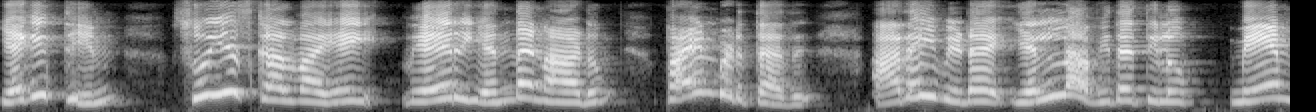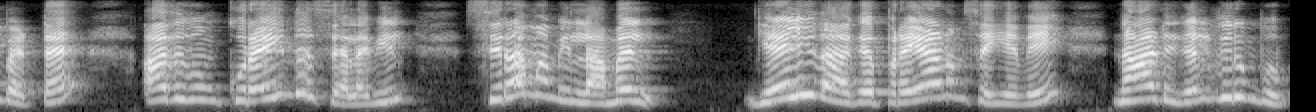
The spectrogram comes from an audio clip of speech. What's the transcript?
எகிப்தின் சூயஸ் கால்வாயை வேறு எந்த நாடும் பயன்படுத்தாது. அதைவிட எல்லா விதத்திலும் மேம்பட்ட அதுவும் குறைந்த செலவில் சிரமம் இல்லாமல் எளிதாக பிரயாணம் செய்யவே நாடுகள் விரும்பும்.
